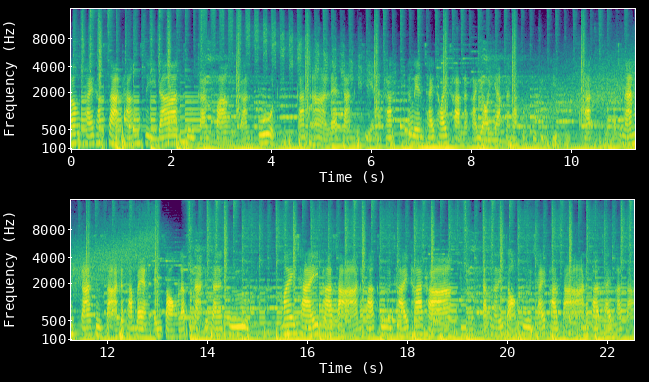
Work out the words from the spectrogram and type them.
ต้องใช้ทักษะทั้ง 4 ด้าน คือการฟัง การพูด การอ่านและการเขียนนะคะ นักเรียนใช้ถ้อยคำนะคะ ยอยักษ์นะคะคุณครูพิมพ์ผิดนะคะเพราะฉะนั้นการสื่อสารนะคะแบ่งเป็น 2 ลักษณะด้วยกันก็คือ ไม่ใช้ภาษานะคะ คือใช้ท่าทาง ลักษณะที่ 2 คือใช้ภาษานะคะ ใช้ภาษา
